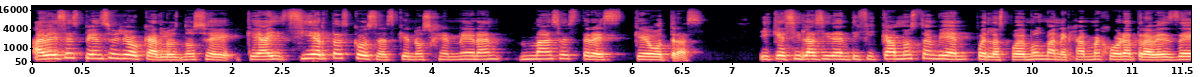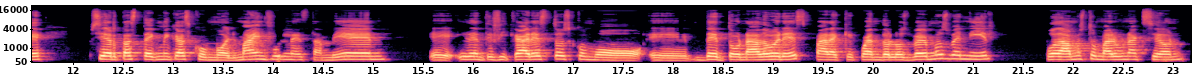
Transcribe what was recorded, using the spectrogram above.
A veces pienso yo, Carlos, no sé, que hay ciertas cosas que nos generan más estrés que otras y que si las identificamos también, pues las podemos manejar mejor a través de ciertas técnicas como el mindfulness también, eh, identificar estos como eh, detonadores para que cuando los vemos venir podamos tomar una acción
